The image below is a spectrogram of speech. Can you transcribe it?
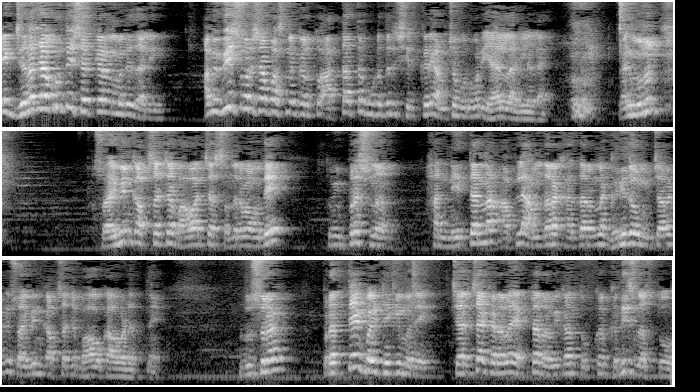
एक जनजागृती शेतकऱ्यांमध्ये झाली. आम्ही वीस वर्षापासून करतो. आता आता कुठेतरी शेतकरी आमच्या बरोबर यायला लागलेला आहे. आणि म्हणून सोयाबीन कापसाच्या भावाच्या संदर्भामध्ये तुम्ही प्रश्न हा नेत्यांना आपल्या आमदारा खासदारांना घरी जाऊन विचारा की सोयाबीन कापसाचे भाव का वाढत नाही. दुसरं प्रत्येक बैठकीमध्ये चर्चा करायला एकटा रविकांत तुपकर कधीच नसतो.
